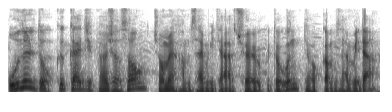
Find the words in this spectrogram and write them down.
오늘도 끝까지 봐주셔서 정말 감사합니다. 좋아요, 구독은 더욱 감사합니다.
